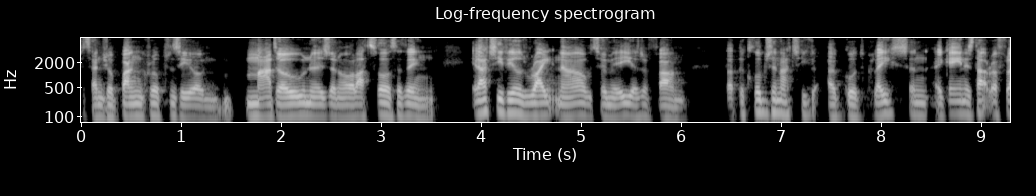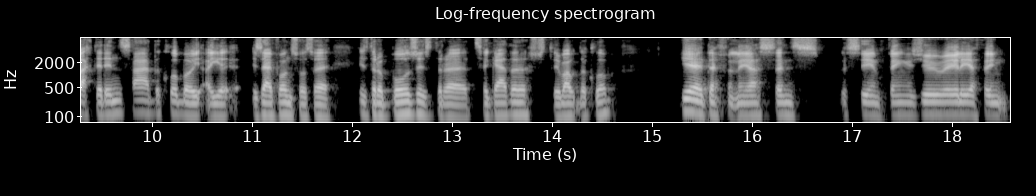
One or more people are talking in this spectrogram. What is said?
potential bankruptcy or mad owners and all that sort of thing, it actually feels right now to me as a fan that the club's in actually a good place. And again, is that reflected inside the club? Or you, is everyone sort of, is there a buzz? Is there a together throughout the club? Yeah, definitely. I sense the same thing as you. Really, I think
